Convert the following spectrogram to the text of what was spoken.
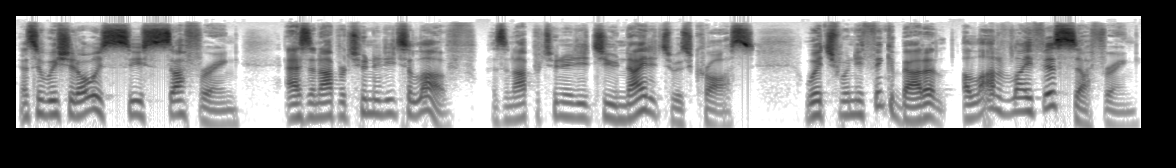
And so we should always see suffering as an opportunity to love, as an opportunity to unite it to his cross, which, when you think about it, a lot of life is suffering.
